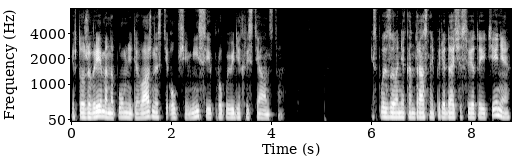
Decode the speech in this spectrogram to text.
и в то же время напомнить о важности общей миссии проповеди христианства. Использование контрастной передачи света и тени,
